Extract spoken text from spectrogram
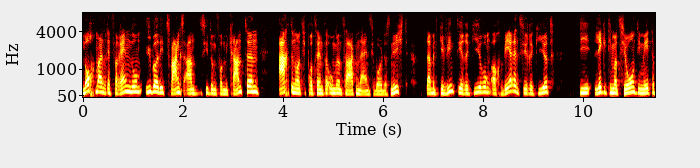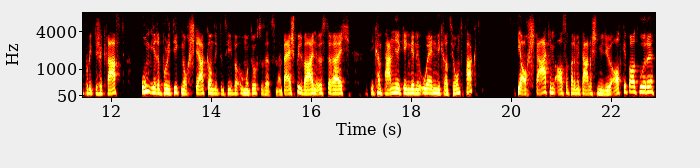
nochmal ein Referendum über die Zwangsansiedlung von Migranten. 98 Prozent der Ungarn sagen, nein, sie wollen das nicht. Damit gewinnt die Regierung, auch während sie regiert, die Legitimation, die metapolitische Kraft, um ihre Politik noch stärker und intensiver um und durchzusetzen. Ein Beispiel war in Österreich die Kampagne gegen den UN-Migrationspakt, die auch stark im außerparlamentarischen Milieu aufgebaut wurde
